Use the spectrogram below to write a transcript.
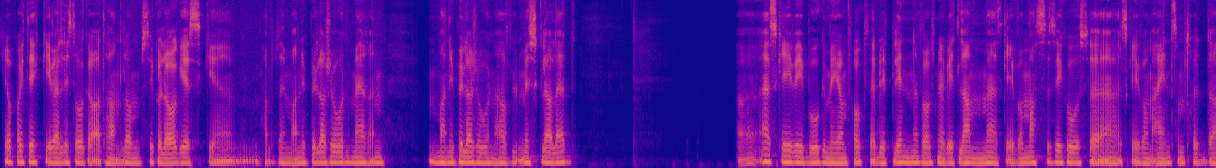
kiropraktikk i veldig stor grad handler om psykologisk eh, manipulasjon mer enn manipulasjon av muskler og ledd. Jeg skriver i boken mye om folk som er blitt blinde, folk som er blitt lamme. Jeg skriver om massepsykose. Jeg skriver om en som trodde,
